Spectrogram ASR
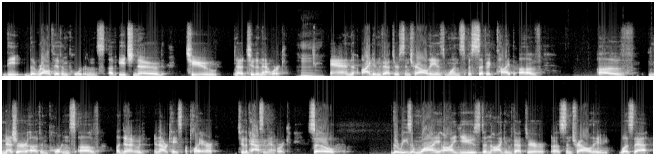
the the relative importance of each node to uh, to the network. Hmm. And eigenvector centrality is one specific type of of measure of importance of a node, in our case, a player, to the passing network. So the reason why I used an eigenvector uh, centrality was that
